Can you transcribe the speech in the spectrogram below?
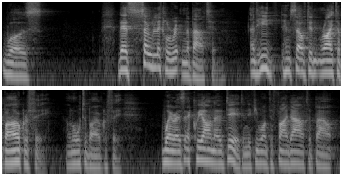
was there's so little written about him. And he himself didn't write a biography, an autobiography, whereas Equiano did. And if you want to find out about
